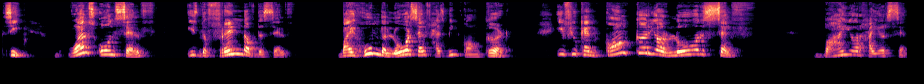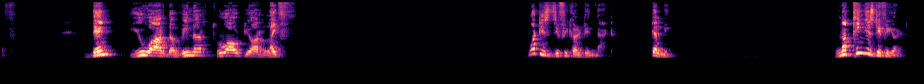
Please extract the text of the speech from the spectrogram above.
See, one's own self is the friend of the self by whom the lower self has been conquered. If you can conquer your lower self by your higher self, then you are the winner throughout your life. What is difficult in that? Tell me. Nothing is difficult.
